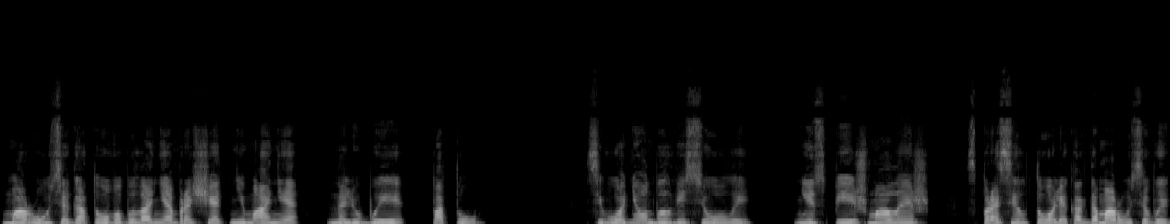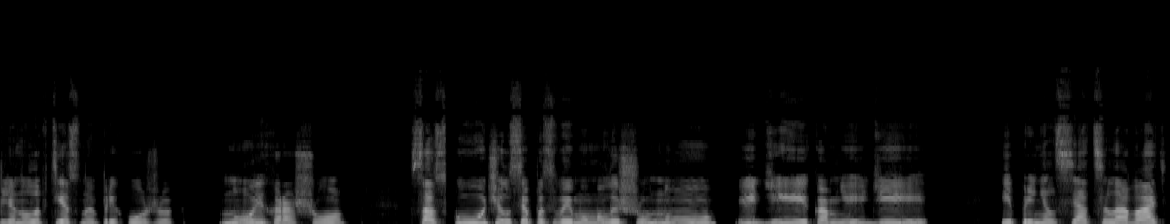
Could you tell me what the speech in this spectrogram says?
Маруся готова была не обращать внимания на любые «потом». Сегодня он был веселый. «Не спишь, малыш?» — спросил Толя, когда Маруся выглянула в тесную прихожую. «Ну и хорошо. Соскучился по своему малышу. Ну, иди ко мне, иди!» И принялся целовать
